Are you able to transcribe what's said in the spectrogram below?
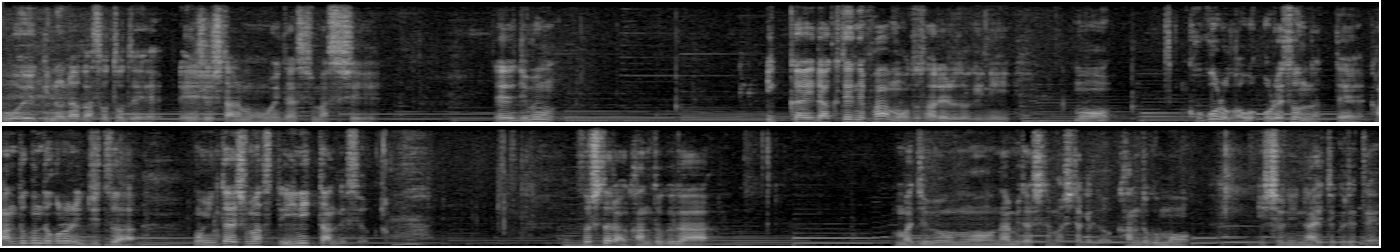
大雪の中外で練習したのも思い出しますし。で自分一回楽天でファームを落とされる時にもう心が折れそうになって監督のところに実はもう引退しますって言いに行ったんですよ。そしたら監督がまあ自分も涙してましたけど監督も一緒に泣いてくれて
